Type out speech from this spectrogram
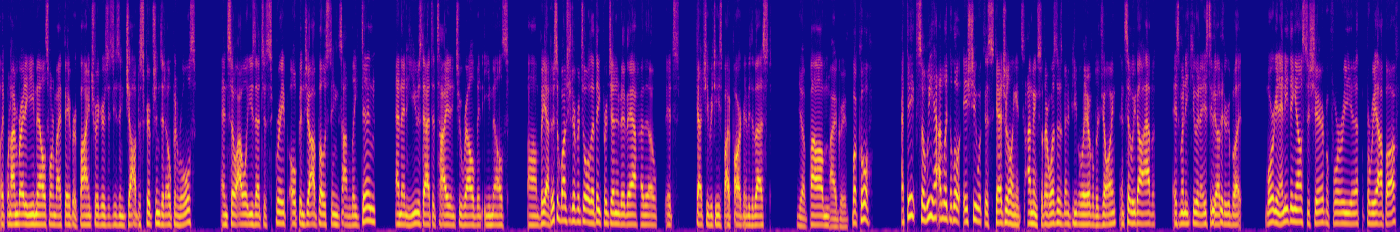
like when I'm writing emails, one of my favorite buying triggers is using job descriptions and open rules. And so I will use that to scrape open job postings on LinkedIn and then use that to tie it into relevant emails. Um, but yeah, there's a bunch of different tools. I think for generative AI, though, it's ChatGPT is by far going to be the best. Yep. Um, I agree. but cool. I think so. We had like a little issue with the scheduling and timing, so there wasn't as many people able to join, and so we don't have as many Q and A's to go through. But Morgan, anything else to share before we uh, before we hop off?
